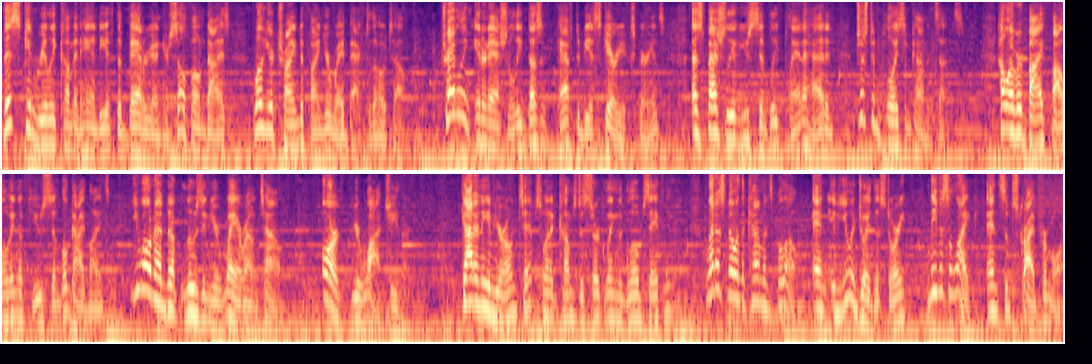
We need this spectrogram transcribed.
This can really come in handy if the battery on your cell phone dies while you're trying to find your way back to the hotel. Traveling internationally doesn't have to be a scary experience, especially if you simply plan ahead and just employ some common sense. However, by following a few simple guidelines, you won't end up losing your way around town, or your watch either. Got any of your own tips when it comes to circling the globe safely? Let us know in the comments below. And if you enjoyed this story, leave us a like and subscribe for more.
